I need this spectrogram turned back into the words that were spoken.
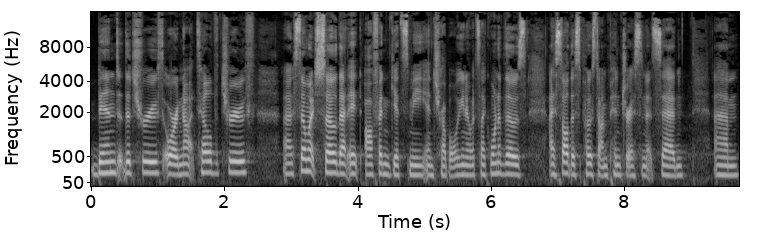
bend the truth or not tell the truth. Uh, so much so that it often gets me in trouble. You know, it's like one of those. I saw this post on Pinterest and it said, um,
